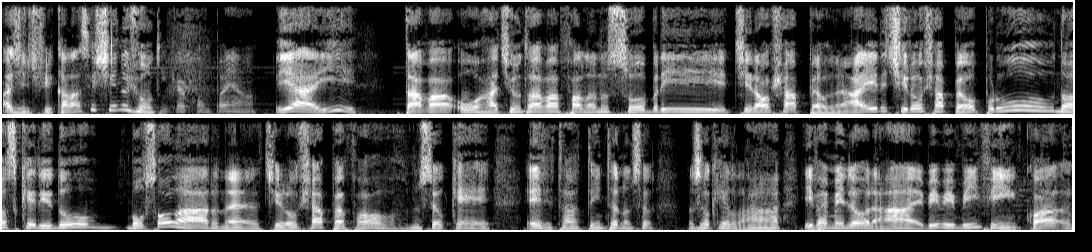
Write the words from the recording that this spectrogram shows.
A gente fica lá assistindo junto. Tem que acompanhar. E aí, tava, o Ratinho tava falando sobre tirar o chapéu, né? Aí ele tirou o chapéu pro nosso querido Bolsonaro, né? Tirou o chapéu, falou, oh, não sei o que, ele tá tentando não sei, não sei o que lá, e vai melhorar, e bim, bim, enfim, quase,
